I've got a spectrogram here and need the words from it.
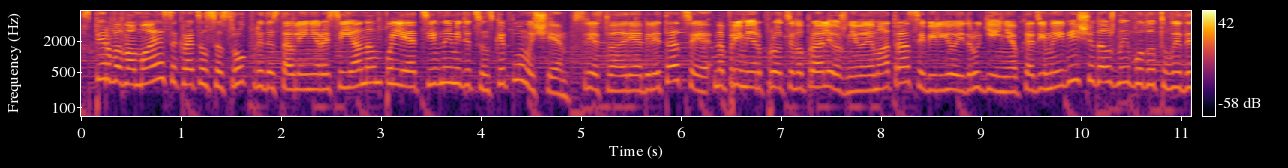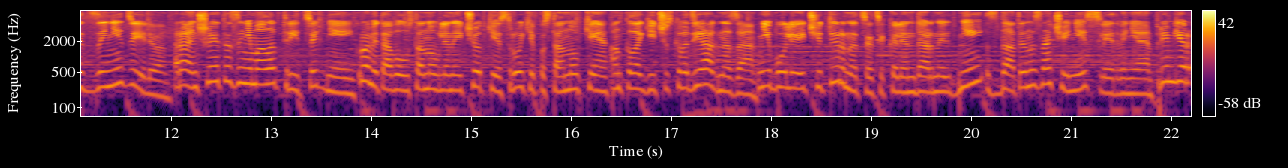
С 1 мая сократился срок предоставления россиянам паллиативной медицинской помощи. Средства реабилитации, например, противопролежневые матрасы, белье и другие необходимые вещи должны будут выдать за неделю. Раньше это занимало 30 дней. Кроме того, установлены четкие сроки постановки онкологического диагноза. Не более 14 календарных дней с даты назначения исследования. Премьер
